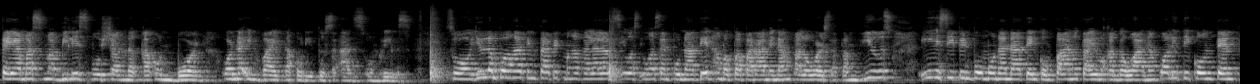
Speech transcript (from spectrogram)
Kaya mas mabilis po siyang naka-onboard or na-invite ako dito sa ads on Reels. So, yun lang po ang ating topic mga kalalabs. Iwas-iwasan po natin ang magpaparami ng followers at ang views. Iisipin po muna natin kung paano tayo makagawa ng quality content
